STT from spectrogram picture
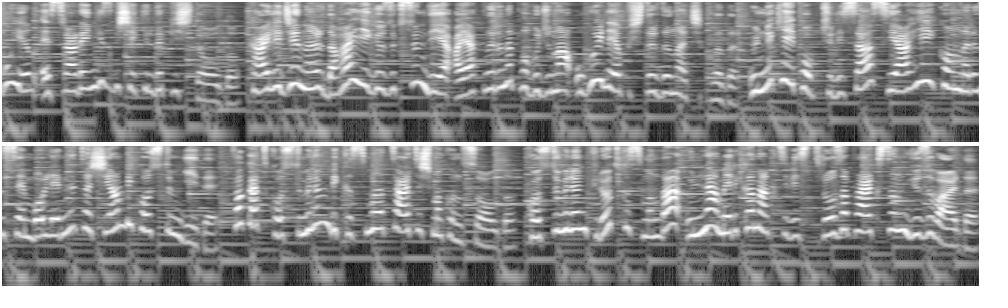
bu yıl esrarengiz bir şekilde pişti oldu. Kylie Jenner daha iyi gözüksün diye ayaklarını pabucuna uhu ile yapıştırdığını açıkladı. Ünlü K-popçu Lisa siyahi ikonların sembollerini taşıyan bir kostüm giydi. Fakat kostümünün bir kısmı tartışma konusu oldu. Kostümünün külot kısmında ünlü Amerikan aktivist Rosa Parks'ın yüzü vardı.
